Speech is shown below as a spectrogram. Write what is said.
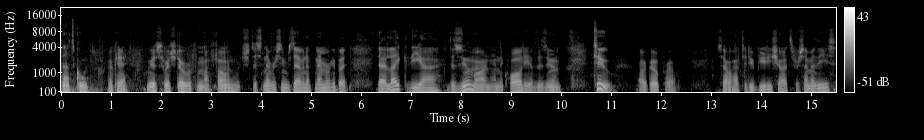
That's cool. Okay, we have switched over from my phone, which just never seems to have enough memory, but I like the uh, the zoom on and the quality of the zoom to our GoPro. So I'll have to do beauty shots for some of these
